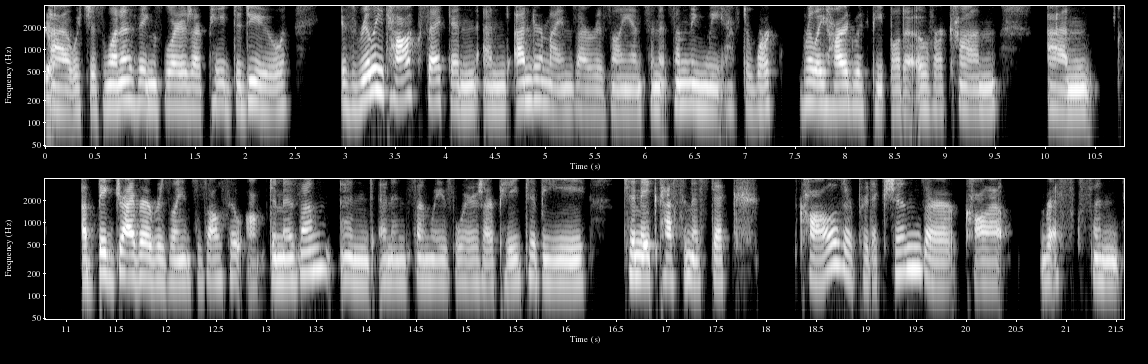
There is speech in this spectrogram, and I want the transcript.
yeah. uh, which is one of the things lawyers are paid to do, is really toxic and, and undermines our resilience. And it's something we have to work really hard with people to overcome. Um, a big driver of resilience is also optimism. And, and in some ways, lawyers are paid to be to make pessimistic calls or predictions or call out risks and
